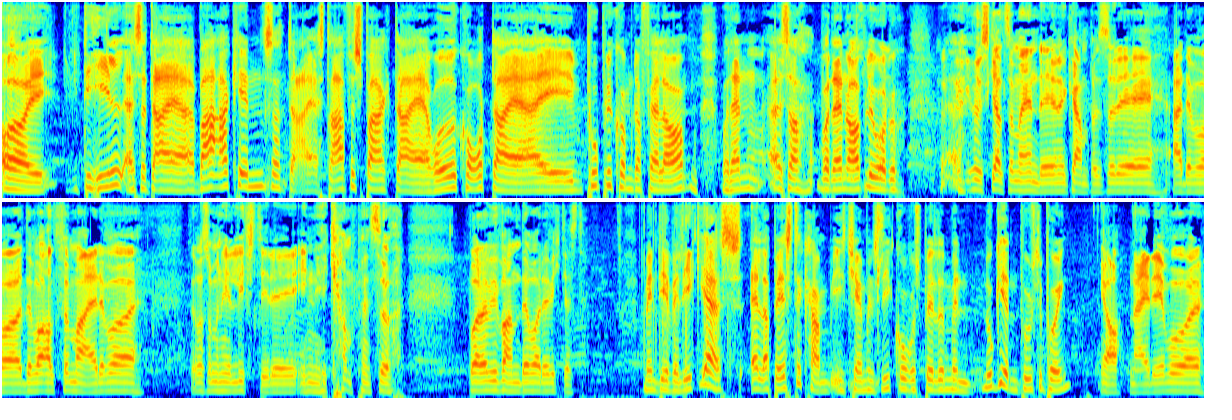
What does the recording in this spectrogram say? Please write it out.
Og øh, det hele, altså der er varekendelser, der er straffespark, der er røde kort, der er øh, publikum, der falder om. Hvordan, altså, hvordan oplever du? Jeg kan huske alt, som hände under kampen, så det, ja, det, var, det var alt for mig. Det var, det var som en hel livstid inde i kampen, så bare vi vandt, det var det vigtigste. Men det er vel ikke jeres allerbedste kamp i Champions League-gruppespillet, men nu giver den pludselig point. Ja, nej, det var,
